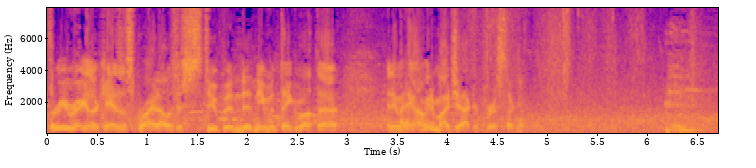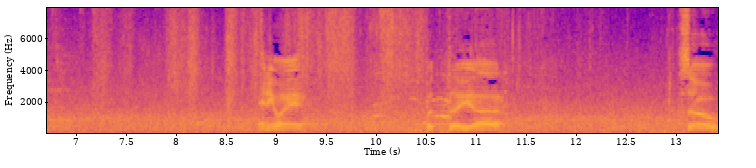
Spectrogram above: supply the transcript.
three regular cans of Sprite. I was just stupid and didn't even think about that. Anyway, hang on, I'm getting my jacket for a second. anyway, but the uh, so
